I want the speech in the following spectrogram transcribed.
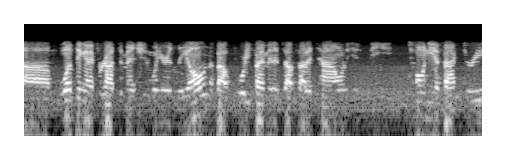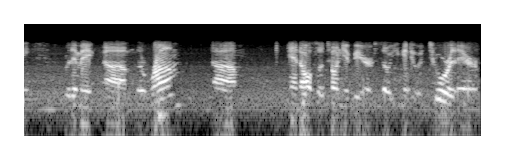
Um, one thing I forgot to mention when you're in Leon, about 45 minutes outside of town, is the Toña factory, where they make um, the rum um, and also Toña beer. So you can do a tour there.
